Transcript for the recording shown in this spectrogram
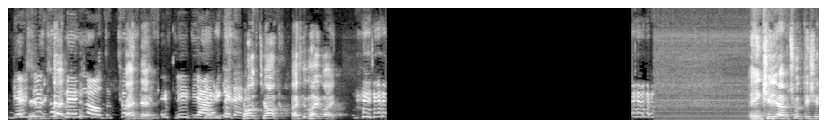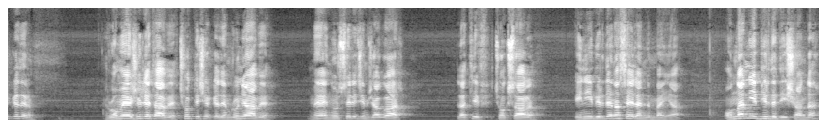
Görüşürüz. Tebrikler. Çok memnun olduk. Çok Ben de. zevkliydi yani. Tebrik ederim. Çok çok. Hadi bay bay. Enkili abi çok teşekkür ederim. Romeo Juliet abi çok teşekkür ederim. Runi abi. Me, Nurselicim, Jaguar. Latif çok sağ olun. En iyi birde nasıl eğlendim ben ya? Onlar niye birde değil şu anda?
